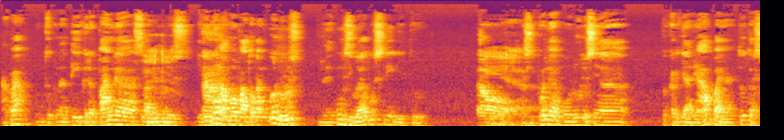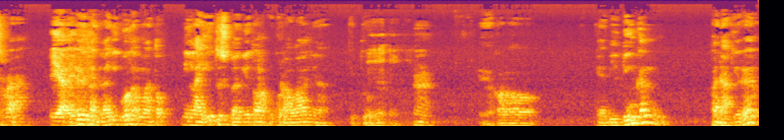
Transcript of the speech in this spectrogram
apa untuk nanti ke depannya setelah Hmm. lulus jadi gue Ah. nggak mau patokan gue lulus nilai gue mesti bagus nih gitu oh Iya. meskipun yang mau lulusnya pekerjaannya apa ya itu terserah iya iya tapi lagi-lagi gue nggak matok nilai itu sebagai tolak ukur awalnya gitu. Mhm. Hmm. ya kalau kayak bidding kan pada akhirnya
